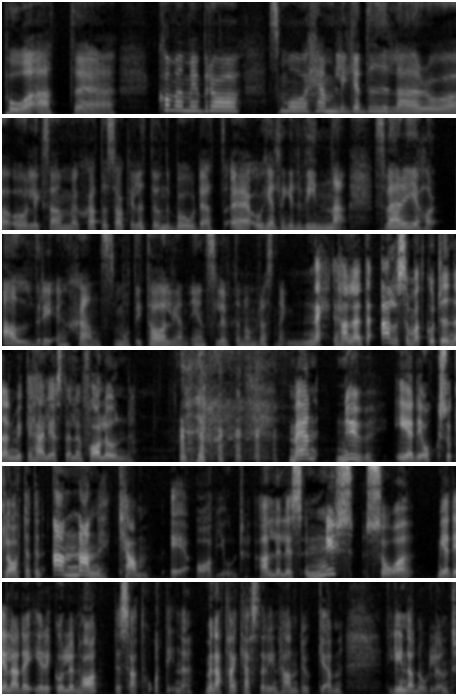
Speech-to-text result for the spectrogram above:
på att eh, komma med bra små hemliga dealar och, och liksom sköta saker lite under bordet eh, och helt enkelt vinna. Sverige har aldrig en chans mot Italien i en sluten omröstning. Nej, det handlar inte alls om att Cortina är en mycket härligare ställe än Falun. Men nu är det också klart att en annan kamp är avgjord. Alldeles nyss så meddelade Erik Ullenhag, det satt hårt inne, men att han kastade in handduken. Linda Nordlund.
